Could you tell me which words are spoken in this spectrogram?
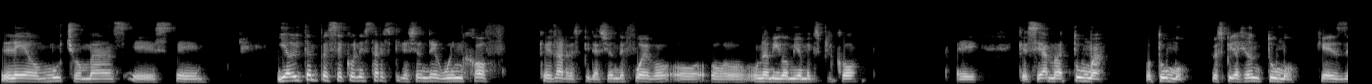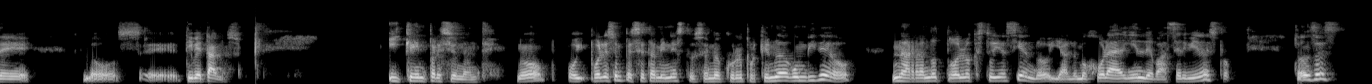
leo mucho más, este, y ahorita empecé con esta respiración de Wim Hof, que es la respiración de fuego, o, un amigo mío me explicó eh, que se llama Tuma, o Tumo, respiración Tumo, que es de los eh, tibetanos. Y qué impresionante, ¿no? Hoy, por eso empecé también esto, se me ocurre, ¿por qué no hago un video narrando todo lo que estoy haciendo y a lo mejor a alguien le va a servir esto. Entonces,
